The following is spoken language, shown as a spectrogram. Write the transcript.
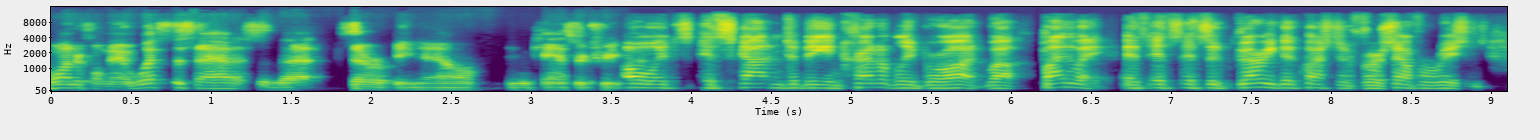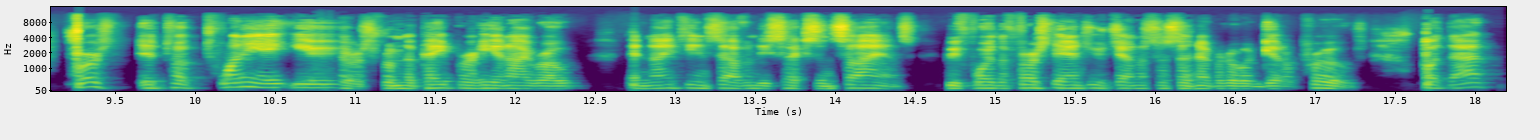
Wonderful man. What's the status of that therapy now in cancer treatment? Oh, it's it's gotten to be incredibly broad. Well, by the way, it, it's it's a very good question for several reasons. First, it took 28 years from the paper he and I wrote in 1976 in Science before the first angiogenesis inhibitor would get approved. But that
